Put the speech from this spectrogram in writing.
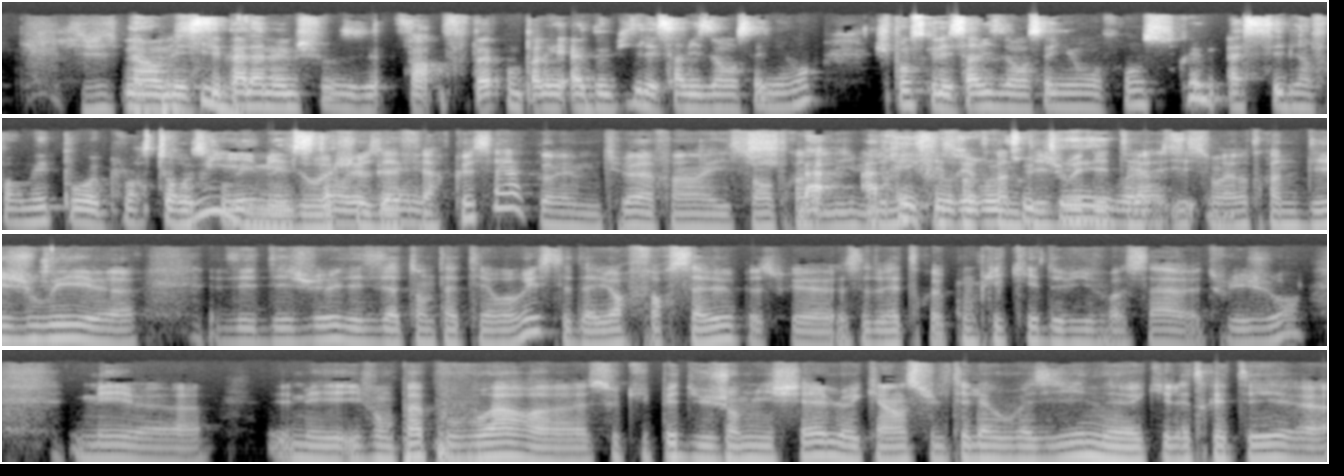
juste non, mais c'est pas la même chose. Enfin, faut pas comparer Adobe et les services de renseignement. Je pense que les services de renseignement en France sont quand même assez bien formés pour pouvoir te retrouver. Oui, mais ils ont autre chose à faire que ça quand même. Tu vois, enfin, ils sont en train de, bah, après, ils sont en train de déjouer des, ils sont en train de déjouer euh, des, des, jeux, des attentats terroristes. D'ailleurs, force à eux parce que ça doit être compliqué de vivre ça euh, tous les jours. Mais euh, mais ils vont pas pouvoir euh, s'occuper du Jean-Michel qui a insulté la voisine, euh, qui l'a traité euh,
